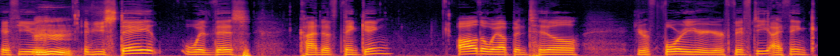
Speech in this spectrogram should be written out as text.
if you Mhm. if you stay with this kind of thinking all the way up until you're 40 or you're 50, I think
